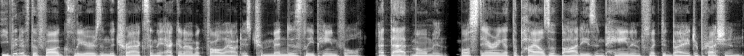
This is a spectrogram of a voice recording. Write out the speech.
Even if the fog clears and the tracks and the economic fallout is tremendously painful, at that moment, while staring at the piles of bodies and pain inflicted by a depression,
